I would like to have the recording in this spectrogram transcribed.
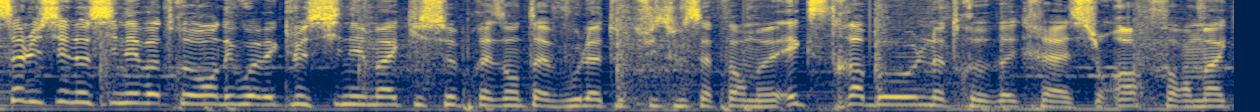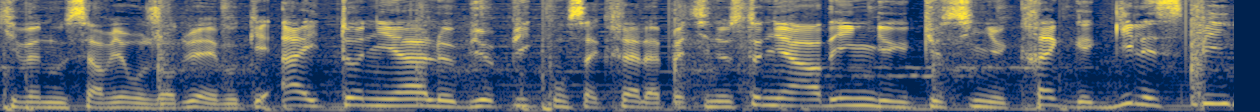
Salut Ciné, votre rendez-vous avec le cinéma qui se présente à vous là tout de suite sous sa forme Extra Ball, notre récréation hors format qui va nous servir aujourd'hui à évoquer I, Tonya, le biopic consacré à la patineuse Tonya Harding que signe Craig Gillespie,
